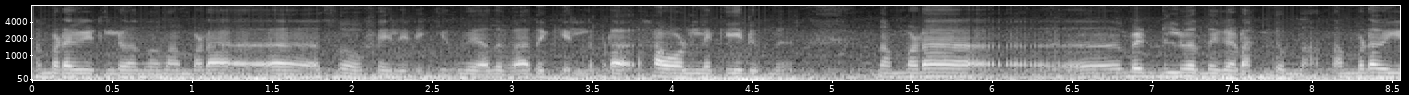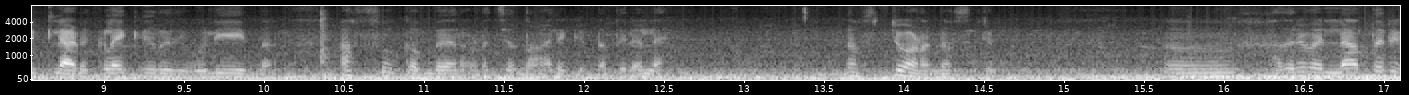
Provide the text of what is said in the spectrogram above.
നമ്മുടെ വീട്ടിൽ വന്ന് നമ്മുടെ സോഫയിലിരിക്കുന്നു അത് അതൊക്കെ നമ്മുടെ ഹാളിലൊക്കെ ഇരുന്ന് നമ്മുടെ ബെഡിൽ വന്ന് കിടക്കുന്ന നമ്മുടെ വീട്ടിൽ അടുക്കളയിൽ കയറി ജോലി ചെയ്യുന്ന ആ സുഖം വേറെ അവിടെ ചെന്നാലും കിട്ടത്തില്ല അല്ലേ? നൊസ്റ്റു ആണ് നൊസ്റ്റു അതൊരു വല്ലാത്തൊരു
